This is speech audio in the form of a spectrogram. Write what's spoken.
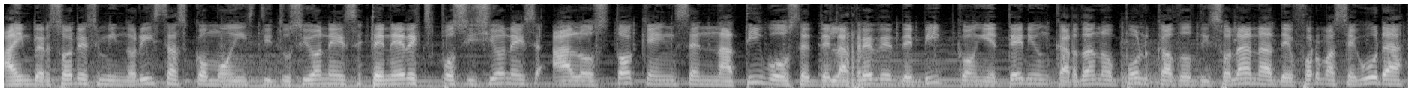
a inversores minoristas como instituciones tener exposiciones a los tokens nativos de las redes de Bitcoin, Ethereum, Cardano, Polkadot y Solana de forma segura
